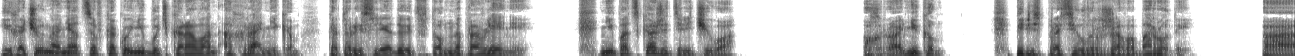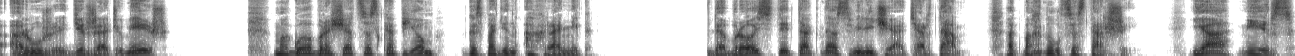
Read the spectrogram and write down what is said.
и хочу наняться в какой-нибудь караван охранником, который следует в том направлении. Не подскажете ли чего?» «Охранником?» — переспросил ржавобородый. «А оружие держать умеешь?» «Могу обращаться с копьем, господин охранник». «Да брось ты так нас величать, Артам!» — отмахнулся старший. «Я Мирс,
